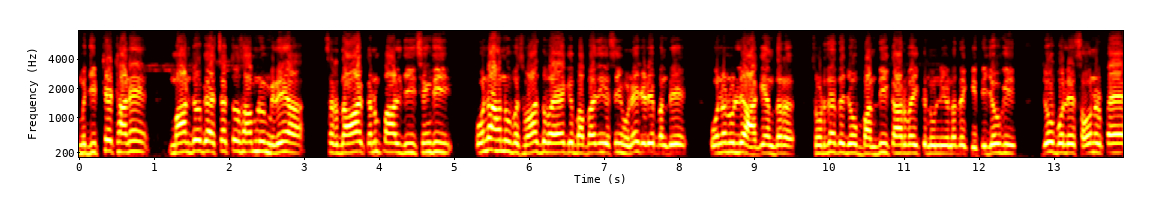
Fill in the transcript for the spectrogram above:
ਮਜੀਠੇ ਥਾਣੇ ਮਾਨਯੋਗ ਐਸਐਚਓ ਸਾਹਿਬ ਨੂੰ ਮਿਲੇ ਆ ਸਰਦਾਰ ਕਰਮਪਾਲਜੀਤ ਸਿੰਘ ਜੀ। ਉਹਨਾਂ ਨੂੰ ਵਿਸ਼ਵਾਸ ਦਵਾਇਆ ਕਿ ਬਾਬਾ ਜੀ ਅਸੀਂ ਹੁਣੇ ਜਿਹੜੇ ਬੰਦੇ ਉਹਨਾਂ ਨੂੰ ਲਿਆ ਕੇ ਅੰਦਰ ਸੁੱਟਦੇ ਆ ਤੇ ਜੋ ਬੰਦੀ ਕਾਰਵਾਈ ਕਾਨੂੰਨੀ ਉਹਨਾਂ ਤੇ ਕੀਤੀ ਜਾਊਗੀ ਜੋ ਬੋਲੇ 100 ਰੁਪਏ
